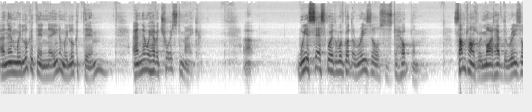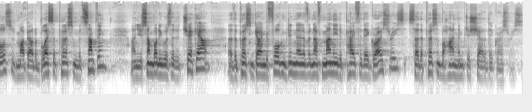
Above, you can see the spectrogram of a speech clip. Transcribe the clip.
And then we look at their need and we look at them and then we have a choice to make. Uh, we assess whether we've got the resources to help them. Sometimes we might have the resources, we might be able to bless a person with something. I knew somebody was at a checkout. Uh, the person going before them didn't have enough money to pay for their groceries, so the person behind them just shouted their groceries.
